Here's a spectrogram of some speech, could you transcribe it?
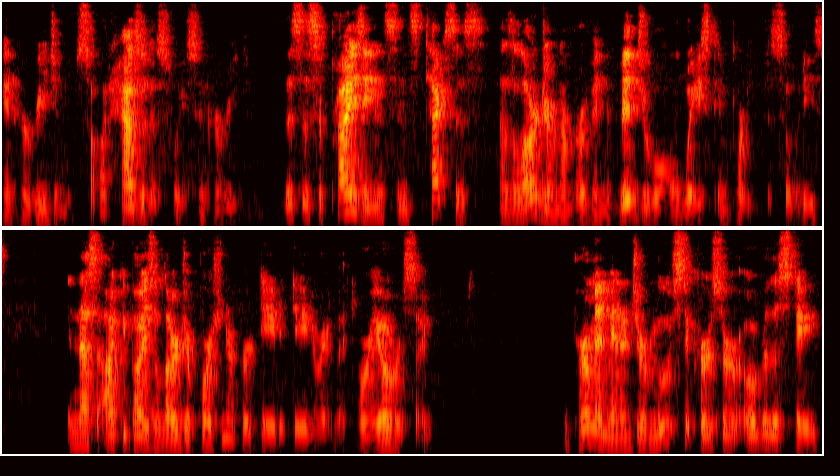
in her region, solid hazardous waste in her region. This is surprising since Texas has a larger number of individual waste importing facilities and thus occupies a larger portion of her day-to-day -day regulatory oversight. The permit manager moves the cursor over the state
